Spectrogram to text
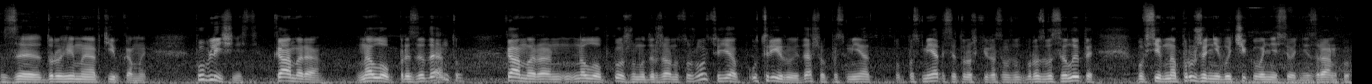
з дорогими автівками. Публічність, камера на лоб президенту, камера на лоб кожному державному службовцю. Я утрірую, да, щоб посмія... посміятися трошки, роз- розвеселити, бо всі в напруженні, в очікуванні сьогодні зранку,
